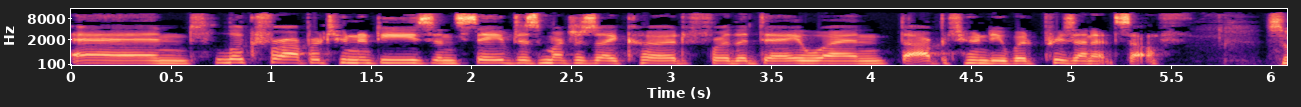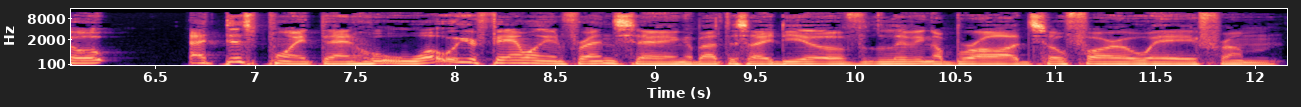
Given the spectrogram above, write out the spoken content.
and looked for opportunities and saved as much as I could for the day when the opportunity would present itself. So at this point, then, what were your family and friends saying about this idea of living abroad so far away from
